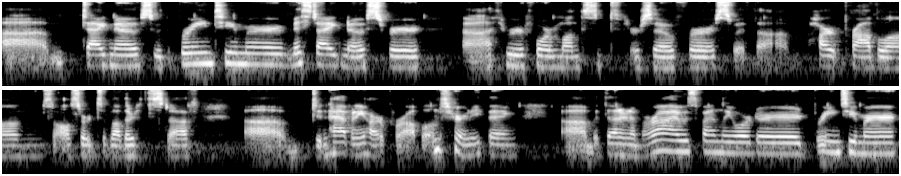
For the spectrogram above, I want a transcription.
um, diagnosed with a brain tumor, misdiagnosed for uh, three or four months or so first with um, heart problems, all sorts of other stuff. Um, didn't have any heart problems or anything. Um, but then an MRI was finally ordered, brain tumor.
